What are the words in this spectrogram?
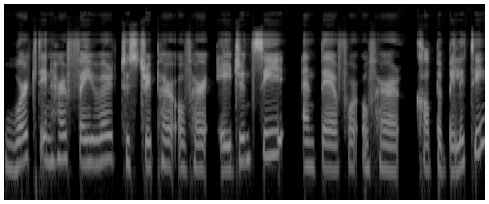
worked in her favor to strip her of her agency and therefore of her culpability?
